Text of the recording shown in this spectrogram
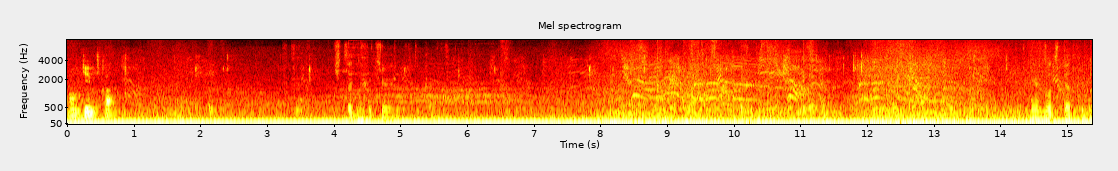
Ну, в 9к. Что-то не хотели же протыкать. Я в 25 иду.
